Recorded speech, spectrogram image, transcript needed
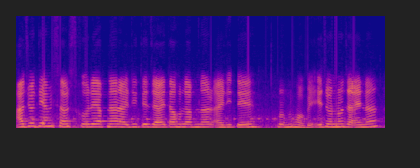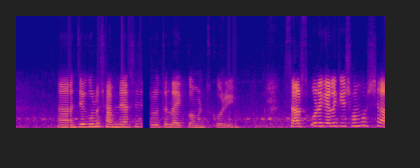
আর যদি আমি সার্চ করে আপনার আইডিতে যাই, তাহলে আপনার আইডিতে প্রবলেম হবে। এজন্য যাই না। যেগুলো সামনে আসে সেগুলোতে লাইক কমেন্ট করি। সার্চ করে গেলে কি সমস্যা?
